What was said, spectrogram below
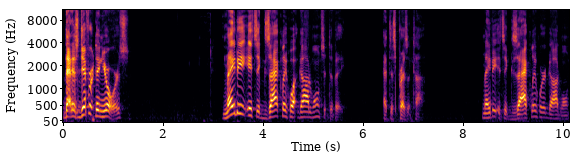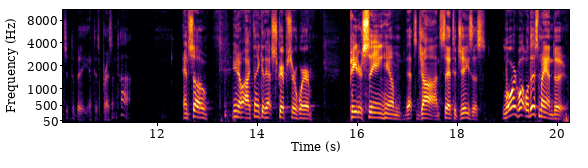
that is different than yours, maybe it's exactly what God wants it to be at this present time. Maybe it's exactly where God wants it to be at this present time. And so, you know, I think of that scripture where Peter, seeing him, that's John, said to Jesus, Lord, what will this man do?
